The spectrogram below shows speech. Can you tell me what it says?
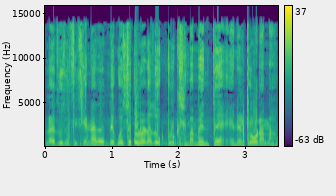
las dos aficionadas de Hueso Colorado próximamente en el programa.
